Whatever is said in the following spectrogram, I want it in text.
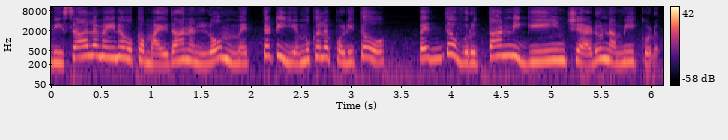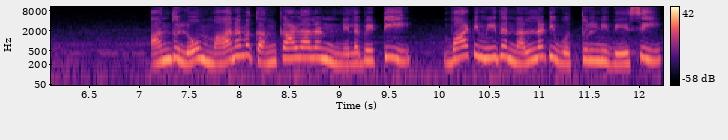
విశాలమైన ఒక మైదానంలో మెత్తటి ఎముకల పొడితో పెద్ద వృత్తాన్ని గీయించాడు నమీకుడు. అందులో మానవ కంకాళాలను నిలబెట్టి వాటి మీద నల్లటి ఒత్తుల్ని వేసి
